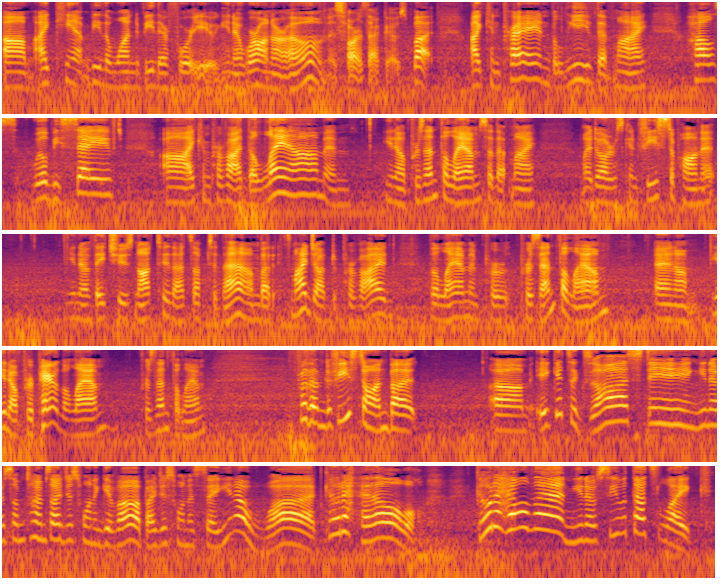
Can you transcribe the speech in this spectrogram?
um, I can't be the one to be there for you. You know, we're on our own as far as that goes. But I can pray and believe that my house will be saved. Uh, I can provide the lamb and, you know, present the lamb so that my, my daughters can feast upon it. You know, if they choose not to, that's up to them. But it's my job to provide the lamb and pre- present the lamb and, um, you know, prepare the lamb, present the lamb for them to feast on. But um, it gets exhausting. You know, sometimes I just want to give up. I just want to say, you know what? Go to hell. Go to hell then. You know, see what that's like.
